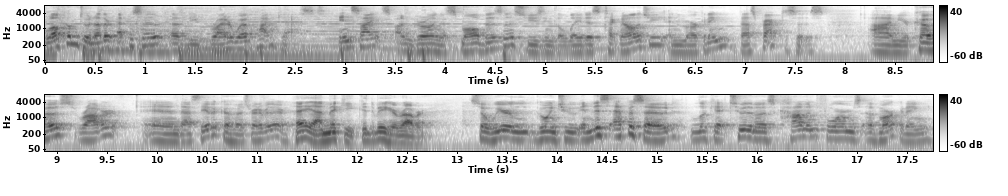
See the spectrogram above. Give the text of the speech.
Welcome to another episode of the Brighter Web Podcast insights on growing a small business using the latest technology and marketing best practices. I'm your co host, Robert, and that's the other co host right over there. Hey, I'm Mickey. Good to be here, Robert. So, we're going to, in this episode, look at two of the most common forms of marketing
